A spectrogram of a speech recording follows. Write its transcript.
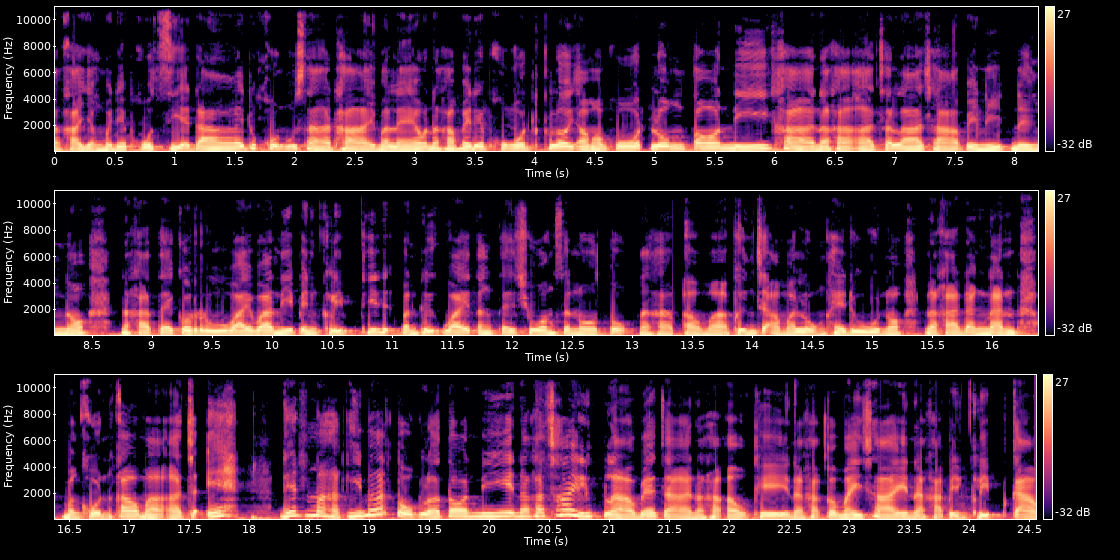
นะคะ ยังไม่ได้โพสต์เสียดายทุกคนอุตส่าห์ถ่ายมาแล้วนะคะ ไม่ได้โพสต์ก็เลยเอามาโพสต์ลงตอนนี้ค่ะนะคะ อาจจะล่าช้าไปนิดนึงเนาะนะคะ แต่ก็รู้ไว้ว่านี่เป็นคลิปที่บันทึกไว้ตั้งแต่ช่วงสโนตกนะคะ เอามาเพิ่งจะเอามาลงให้ดูเนาะนะคะ ดังนั้นบางคนเข้ามาอาจจะเอ๊ะเดนมาร์กหิมะตกเหรอตอนนี้นะคะ ใช่หรือเปล่าแม่จ๋านะคะโอเคนะคะ ก็ไม่ใช่นะคะ เป็นคลิปเก่า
